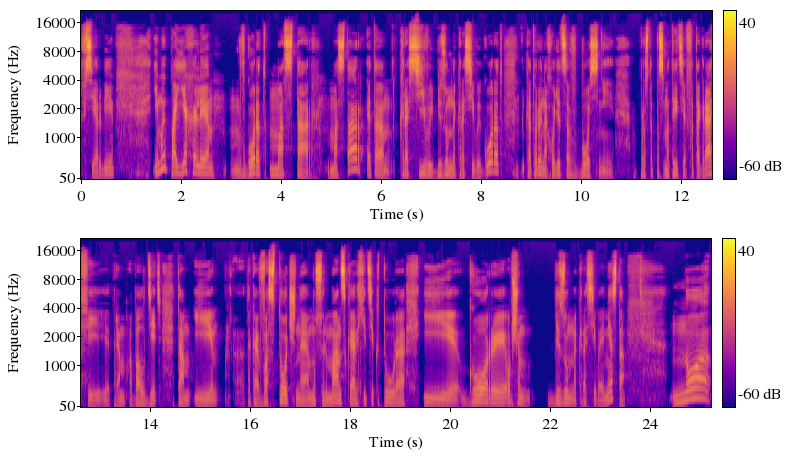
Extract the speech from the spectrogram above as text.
в Сербии. И мы поехали в город Мастар. Мастар — это красивый, безумно красивый город, который находится в Боснии. Просто посмотрите фотографии, прям обалдеть. Там и э, такая восточная мусульманская архитектура, и горы. В общем, безумно красивое место. Но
